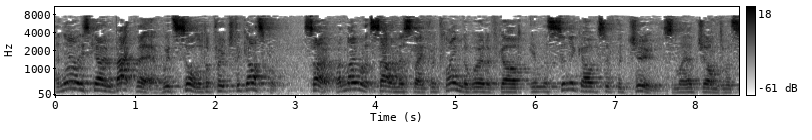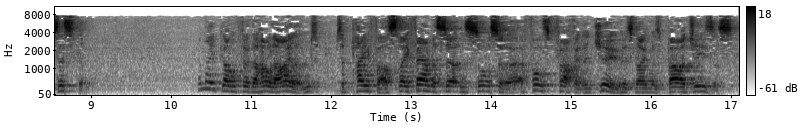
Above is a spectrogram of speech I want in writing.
and now he's going back there with Saul to preach the gospel. So, when they were at Salamis, they proclaimed the word of God in the synagogues of the Jews, and they had John to assist them. When they'd gone through the whole island to Paphos, they found a certain sorcerer, a false prophet, a Jew, whose name was Bar Jesus,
